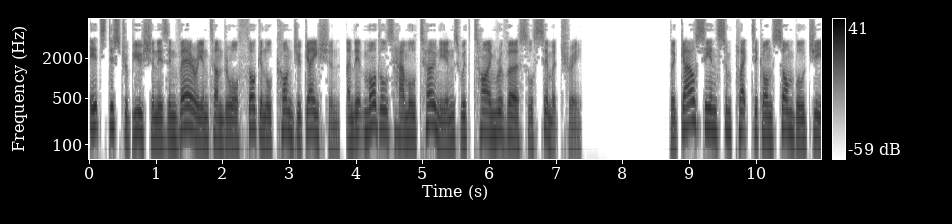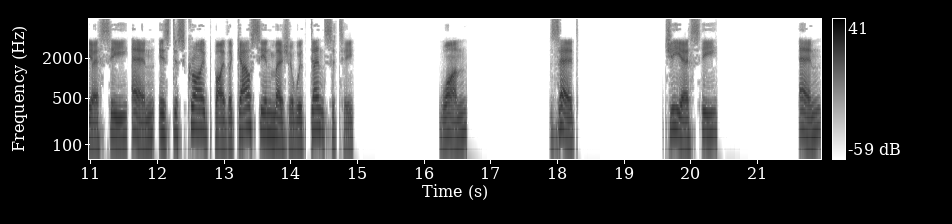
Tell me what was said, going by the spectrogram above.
its distribution is invariant under orthogonal conjugation, and it models Hamiltonians with time reversal symmetry. The Gaussian symplectic ensemble GSE n is described by the Gaussian measure with density 1 z GSE n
